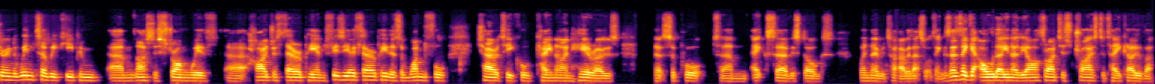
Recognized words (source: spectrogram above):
during the winter, we keep him um, nice and strong with uh, hydrotherapy and physiotherapy. There's a wonderful charity called Canine Heroes that support um, ex-service dogs when they retire with that sort of thing. Because as they get older, you know, the arthritis tries to take over.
